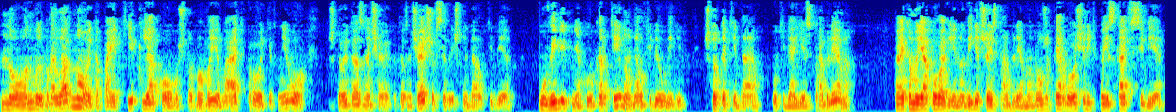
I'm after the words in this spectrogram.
но он выбрал одно, это пойти к Якову, чтобы воевать против него. Что это означает? Это означает, что Всевышний дал тебе увидеть некую картину, дал тебе увидеть, что таки да, у тебя есть проблема. Поэтому Яков Авин увидит, что есть проблема, должен в первую очередь поискать в себе.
